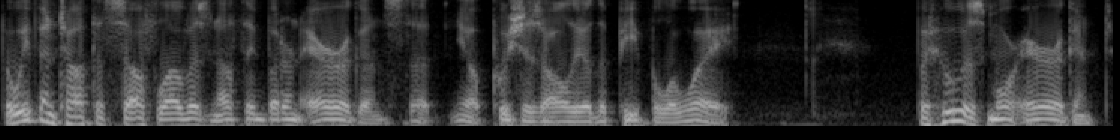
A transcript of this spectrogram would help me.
But we've been taught that self love is nothing but an arrogance that, you know, pushes all the other people away. But who is more arrogant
